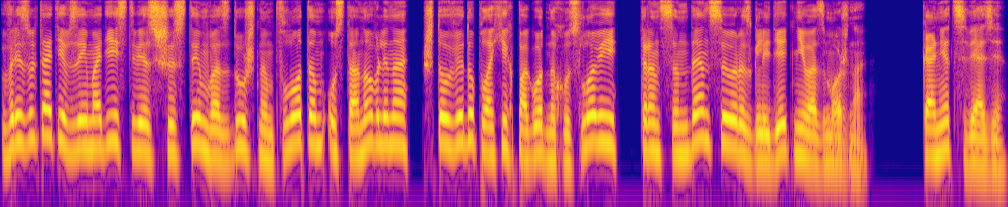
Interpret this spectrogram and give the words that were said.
В результате взаимодействия с 6-м воздушным флотом установлено, что ввиду плохих погодных условий трансценденцию разглядеть невозможно. Конец связи.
